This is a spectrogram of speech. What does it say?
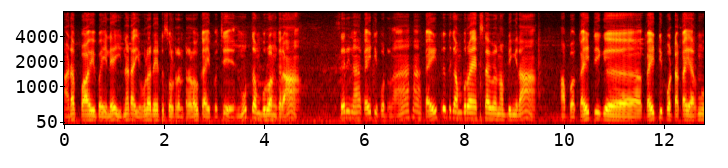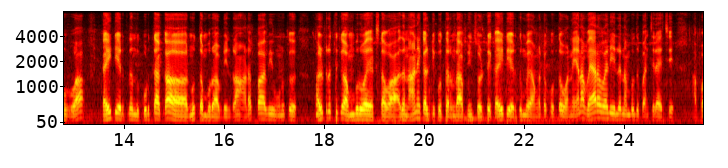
அடப்பாவி பாவி பையிலே என்னடா இவ்வளோ ரேட்டு சொல்கிறன்ற அளவுக்கு ஆகிப்போச்சு நூற்றம்பது ரூபாங்கிறான். சரிண்ணா கைட்டி போட்டுறேன் ஆஹா, ஐம்பது ரூபா எக்ஸ்ட்ரா வேணும் அப்படிங்கிறான். அப்போ கைட்டிக்கு கைட்டி போட்டாக்கா இரநூறுவா கைட்டி எடுத்துகிட்டு வந்து கொடுத்தாக்கா நூற்றம்பது ரூபா அப்படின்றான். அடப்பாவி உனக்கு கழட்டுறதுக்கு ஐம்பது ரூபா எக்ஸ்ட்ராவா? அதை நானே கழட்டி கொடுத்துறேன்டா அப்படின்னு சொல்லிட்டு கைட்டி எடுத்து போய் அவங்ககிட்ட கொடுத்த உடனே ஏன்னா வேறு வழியில் நம்மளது பஞ்சர் ஆயிடுச்சு. அப்போ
